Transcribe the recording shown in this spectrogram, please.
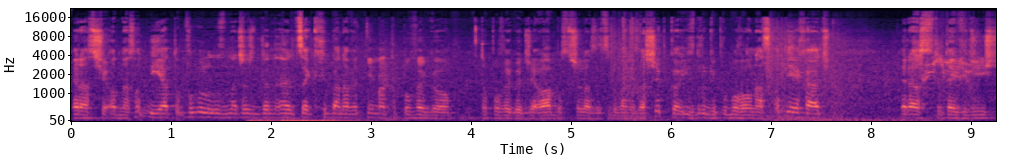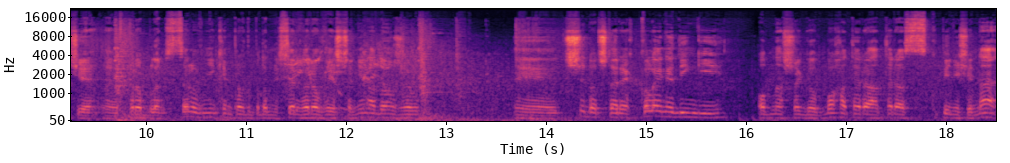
Teraz się od nas odbija. To w ogóle oznacza, że ten LC chyba nawet nie ma topowego, topowego działa, bo strzela zdecydowanie za szybko i z drugi próbował nas objechać. Teraz tutaj widzieliście e, problem z celownikiem, prawdopodobnie serwerowy jeszcze nie nadążył. E, 3 do 4, kolejne dingi od naszego bohatera. Teraz skupienie się na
